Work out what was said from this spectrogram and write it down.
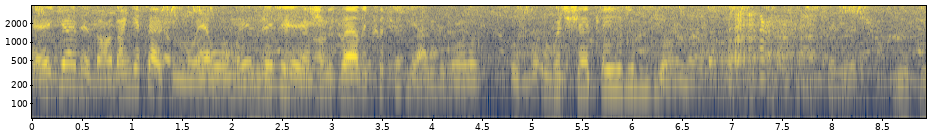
Şeye geldi dağdan getir şunu oya olmayı sevdi. İşimiz bayağı da kötüydü yani. Doğru. Ufacık şey peynir gibi diyor. bir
